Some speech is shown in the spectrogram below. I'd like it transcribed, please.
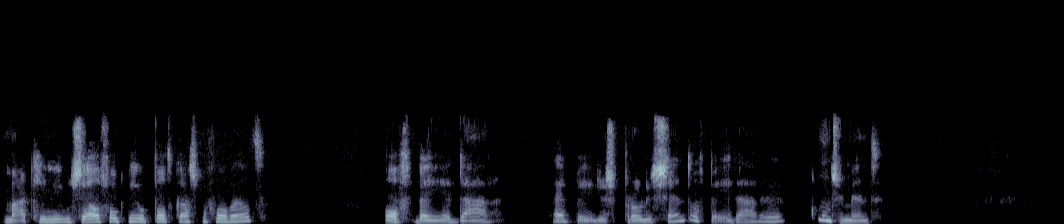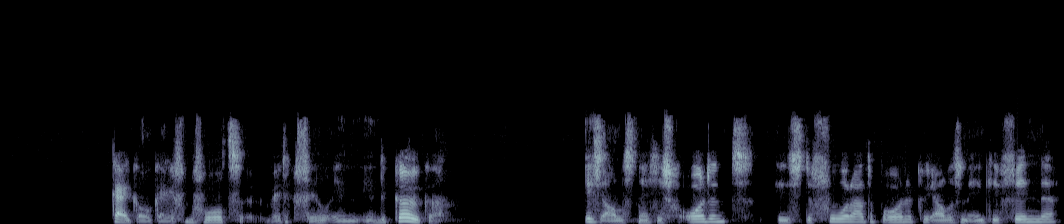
Maak je nieuw, zelf ook nieuwe podcasts bijvoorbeeld. Of ben je daar, hè, ben je dus producent of ben je daar weer consument. Kijk ook even bijvoorbeeld, weet ik veel, in, in de keuken. Is alles netjes geordend? Is de voorraad op orde? Kun je alles in één keer vinden?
